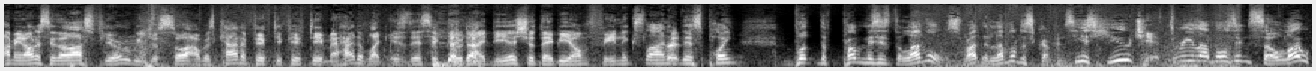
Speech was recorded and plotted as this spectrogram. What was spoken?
I mean, honestly, the last Fury we just saw, I was kind of 50-50 in my head of like, is this a good idea? Should they be on Phoenix line at this point? But the problem is, is the levels, right? The level discrepancy is huge here. Three levels in solo,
